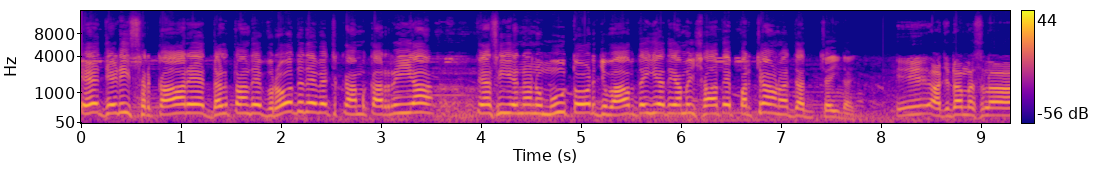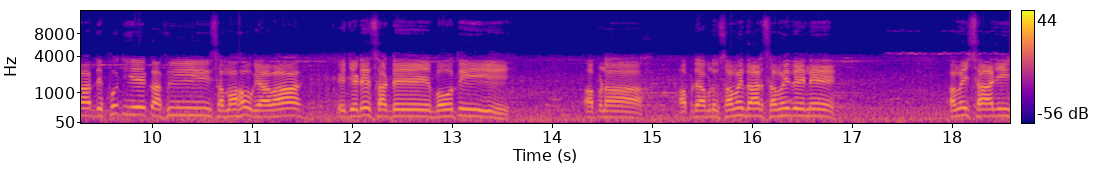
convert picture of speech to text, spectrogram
ਇਹ ਜਿਹੜੀ ਸਰਕਾਰ ਹੈ ਦਲਿਤਾਂ ਦੇ ਵਿਰੋਧ ਦੇ ਵਿੱਚ ਕੰਮ ਕਰ ਰਹੀ ਆ ਤੇ ਅਸੀਂ ਇਹਨਾਂ ਨੂੰ ਮੂੰਹ ਤੋੜ ਜਵਾਬ ਦਈਏ ਤੇ ਅਮਿਤ ਸ਼ਾਹ ਤੇ ਪਰਚਾ ਹੋਣਾ ਚ- ਚਾਹੀਦਾ ਜੀ। ਇਹ ਅੱਜ ਦਾ ਮਸਲਾ ਦੇਖੋ ਜੀ, ਇਹ ਕਾਫੀ ਸਮਾਂ ਹੋ ਗਿਆ ਵਾ। ਇਹ ਜਿਹੜੇ ਸਾਡੇ ਬਹੁਤ ਹੀ ਆਪਣਾ, ਆਪਣੇ ਆਪ ਨੂੰ ਸਮਝਦਾਰ ਸਮਝਦੇ ਨੇ ਅਮਿਤ ਸ਼ਾਹ ਜੀ,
